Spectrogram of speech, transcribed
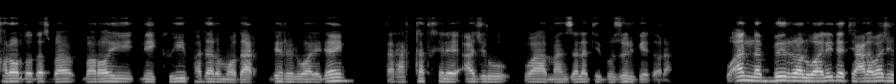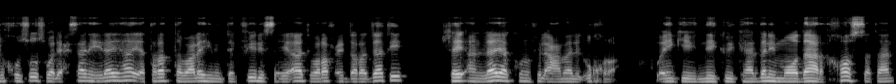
قرار داده است برای نیکویی پدر و مادر. بر الوالدین در حقیقت خیلی اجر و منزلت بزرگی داره. وأن بر الوالدة على وجه الخصوص والإحسان إليها يترتب عليه من تكفير السيئات ورفع الدرجات شيئا لا يكون في الأعمال الأخرى. وإنك نيكوي كردن مادر خاصة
